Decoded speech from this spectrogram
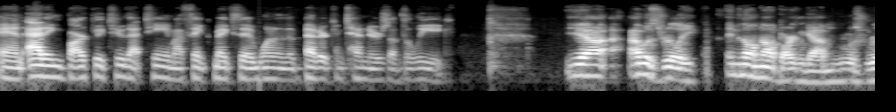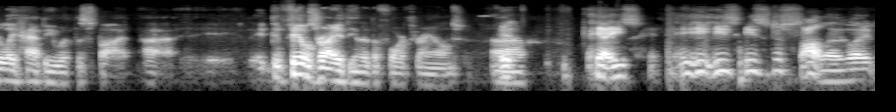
And adding Barkley to that team, I think, makes it one of the better contenders of the league. Yeah, I, I was really, even though I'm not a Barkley guy, I was really happy with the spot. Uh, it, it, feels right at the end of the fourth round. Uh, it, yeah, he's he, he's he's just solid. Like,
